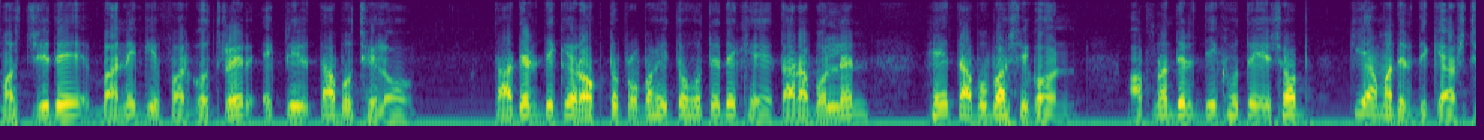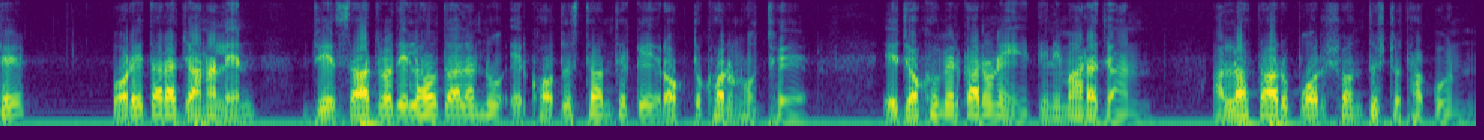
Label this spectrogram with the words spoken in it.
মসজিদে বানি গিফার গোত্রের একটি তাঁবু ছিল। তাদের দিকে রক্ত প্রবাহিত হতে দেখে তারা বললেন, হে তাঁবুবাসীগণ, আপনাদের দিক হতে এসব কি আমাদের দিকে আসছে? পরে তারা জানালেন যে সাদ রদিল্লাহ তাল্লাহ্ন এর ক্ষতস্থান থেকে রক্তক্ষরণ হচ্ছে। এ জখমের কারণেই তিনি মারা যান। আল্লাহ তার উপর সন্তুষ্ট থাকুন।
